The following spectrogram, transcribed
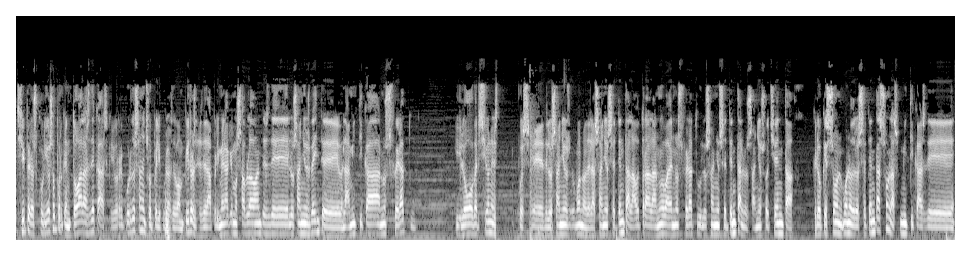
Sí, pero es curioso porque en todas las décadas que yo recuerdo se han hecho películas de vampiros. Desde la primera que hemos hablado antes de los años 20, de la mítica Nosferatu, y luego versiones pues eh, de los años, bueno, de los años 70, la otra, la nueva de Nosferatu de los años 70, en los años 80, creo que son, bueno, de los 70 son las míticas de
